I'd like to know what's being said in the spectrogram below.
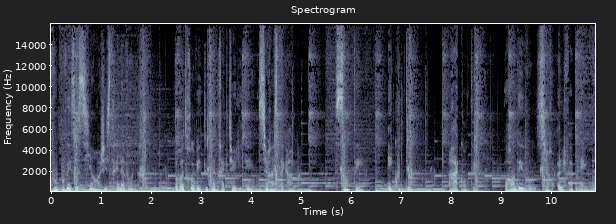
Vous pouvez aussi enregistrer la vôtre. Retrouvez toute notre actualité sur Instagram. Sentez, écoutez, racontez. Rendez-vous sur Olfaplay.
